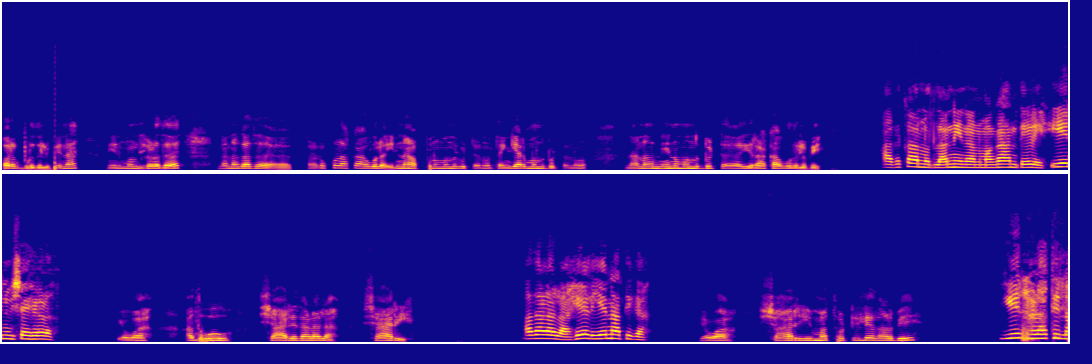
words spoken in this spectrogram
ಹೊರಗೆ ಬಿಡುದಿಲ್ಲ ನಾ? ನಿನ್ನ ಮುಂದೆ ಹೇಳ್ದೆ? ನನಗೆ ಅದು ತಡ್ಕೊಳಕ ಆಗೋಲ್ಲ. ಇನ್ನೂ ಅಪ್ಪನ ಮುಂದೆ ಬಿಟ್ಟನು, ತಂಗ್ಯಾರ ಮುಂದೆ ಬಿಟ್ಟನು. ನನಗೆ ನಿನ್ನ ಮುಂದೆ ಬಿಟ್ಟು ಇರಾಕಾಗೋದಿಲ್ಲ ಬಿ. ಅದಕ್ಕೆ ಅನ್ನೋದ್ಲ ನೀ ನನ್ನ ಮಗ ಅಂತೇಳಿ. ಏನು ವಿಷಯ ಹೇಳ? ಯವ್ವ ಅದು ಶಾರಿ ಅದಾಳಲ್ಲ ಶಾರಿ. ಅದಾಳಲ್ಲ ಹೇಳಿ ಏನಾತೀಗ? ಯವ್ವ ಶಾರಿ ಮತ್ತೆ ಹೊಟ್ಟಿಲಿ ಅದಾಳ ಬಿ. ಏನು ಹೇಳತ್ತಿಲ್ಲ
